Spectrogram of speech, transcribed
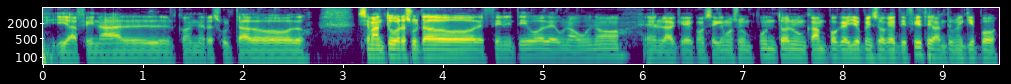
y al final con el resultado se mantuvo el resultado definitivo de 1 a 1 en la que conseguimos un punto en un campo que yo pienso que es difícil ante un equipo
